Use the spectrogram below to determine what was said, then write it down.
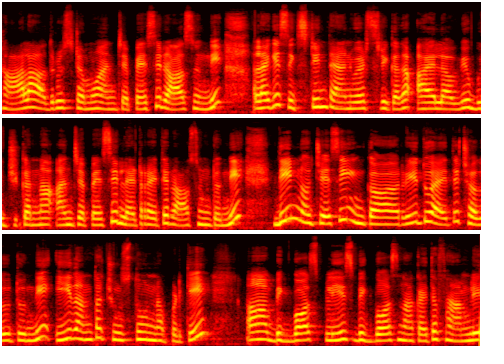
చాలా అదృష్టము అని చెప్పేసి రాసుంది. అలాగే సిక్స్టీన్త్ యానివర్సరీ కదా ఐ లవ్ యూ బుజ్జికన్నా అని చెప్పేసి లెటర్ అయితే రాసుంటుంది. దీన్ని వచ్చేసి ఇంకా రీతు అయితే చదువుతుంది. ఇదంతా చూస్తూ ఉన్నప్పటికీ Bigg Boss please Bigg Boss నాకైతే ఫ్యామిలీ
